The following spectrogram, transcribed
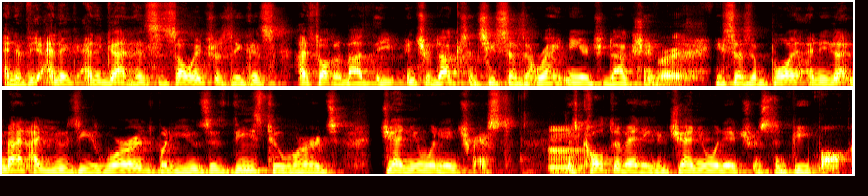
And if you, and, and again, this is so interesting because I was talking about the introductions. He says it right in the introduction. Right. He says a boy, and he doesn't might not use these words, but he uses these two words: genuine interest. It's cultivating a genuine interest in people,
